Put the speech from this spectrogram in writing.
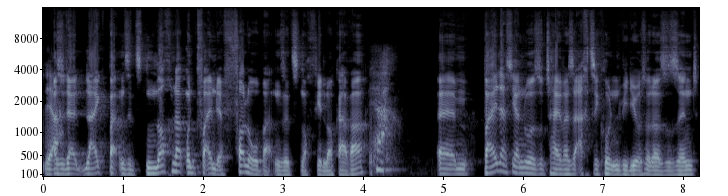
Ja. Also der Like-Button sitzt noch locker und vor allem der Follow-Button sitzt noch viel lockerer. Ja. Ähm, weil das ja nur so teilweise 8 Sekunden Videos oder so sind.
